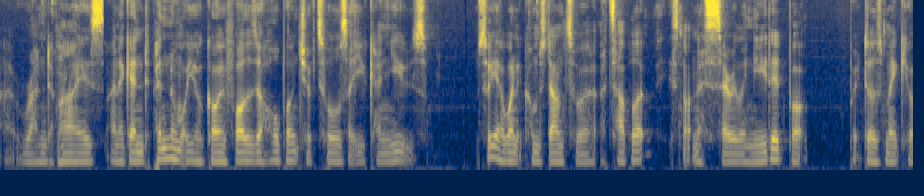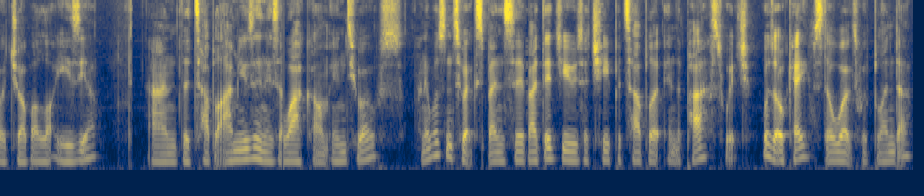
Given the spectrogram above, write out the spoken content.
uh, randomize. And again, depending on what you're going for, there's a whole bunch of tools that you can use. So yeah, when it comes down to a, a tablet, it's not necessarily needed, but, but it does make your job a lot easier. And the tablet I'm using is a Wacom Intuos, and it wasn't too expensive. I did use a cheaper tablet in the past, which was okay, still worked with Blender,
